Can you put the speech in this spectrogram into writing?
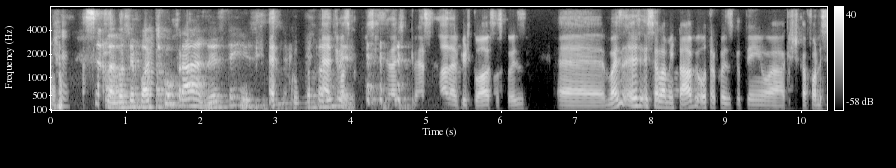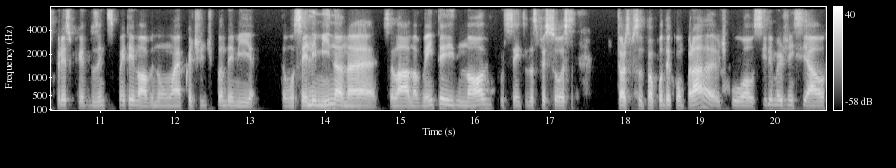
mas você pode comprar, às vezes tem isso. é, tem umas possibilidades de ingresso lá, né, virtual, essas coisas. É, mas isso é lamentável. Outra coisa que eu tenho a criticar fora desse preço, porque é 259 numa época de, de pandemia. Então você elimina, né, sei lá, 99% das pessoas torcem para poder comprar, tipo, o auxílio emergencial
